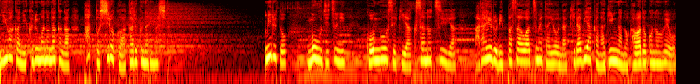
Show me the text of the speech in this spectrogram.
にわかに車の中がパッと白く明るくなりました。見るともう実に金剛石や草の露やあらゆる立派さを集めたようなきらびやかな銀河の川床の上を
